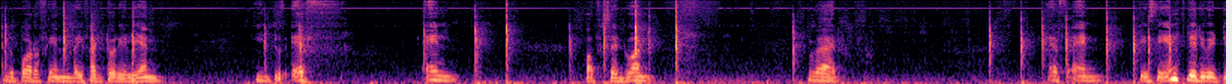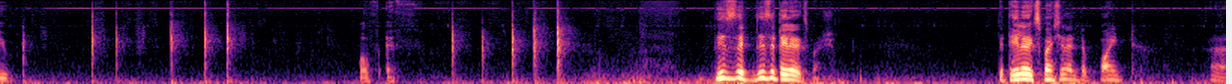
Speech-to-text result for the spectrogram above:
to the power of n by factorial n into f n of z1 where f n is the nth derivative of f. This is a this is a Taylor expansion. The Taylor expansion at a point uh,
